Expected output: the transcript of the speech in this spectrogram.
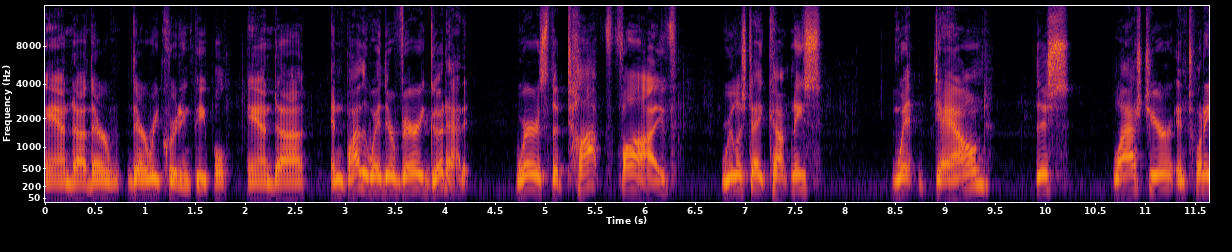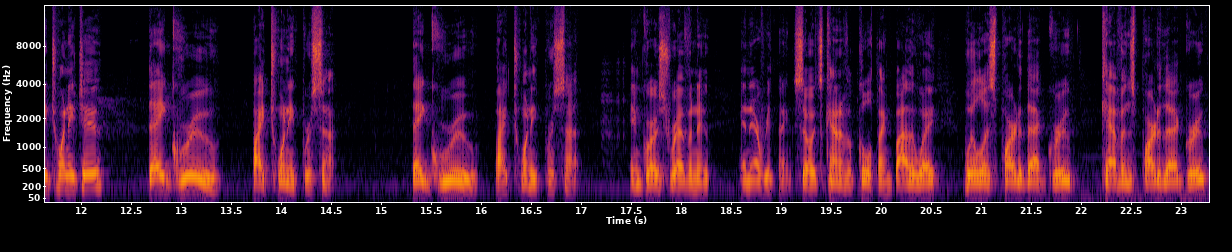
and uh, they're, they're recruiting people. And, uh, and by the way, they're very good at it. Whereas the top five real estate companies went down this last year in 2022, they grew by 20%. They grew by 20% in gross revenue and everything. So it's kind of a cool thing. By the way, Will is part of that group. Kevin's part of that group.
